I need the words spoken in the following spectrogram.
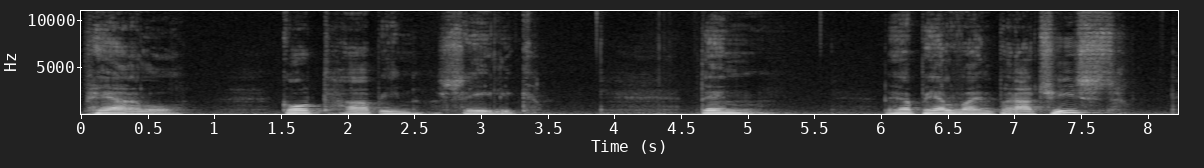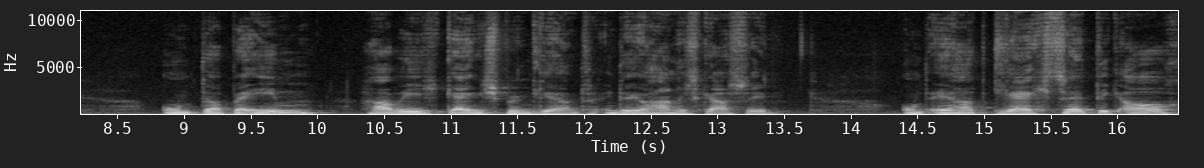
Perl. Gott hab ihn selig. Denn der Herr Perl war ein Bratschist und bei ihm habe ich Geigenspielen gelernt in der Johannesgasse. Und er hat gleichzeitig auch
